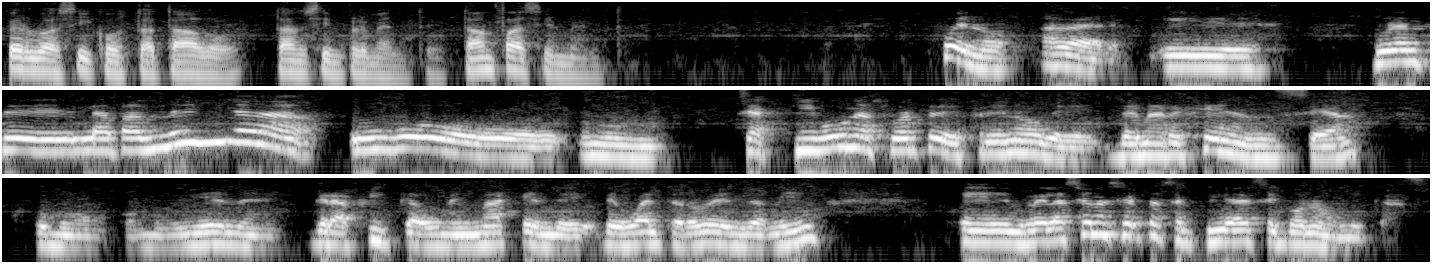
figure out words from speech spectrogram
verlo así constatado tan simplemente, tan fácilmente? Bueno, a ver, eh, durante la pandemia hubo, se activó una suerte de freno de, emergencia como, como bien grafica una imagen de, Walter Benjamin, en relación a ciertas actividades económicas,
